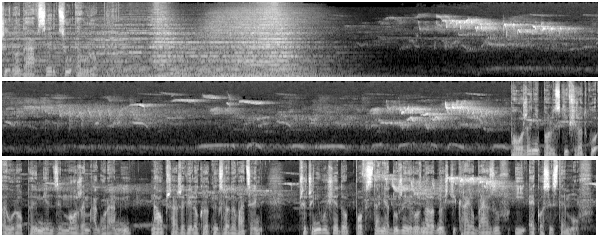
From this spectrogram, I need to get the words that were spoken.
Przyroda w sercu Europy. Położenie Polski w środku Europy, między morzem a górami, na obszarze wielokrotnych zlodowaceń, przyczyniło się do powstania dużej różnorodności krajobrazów i ekosystemów.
